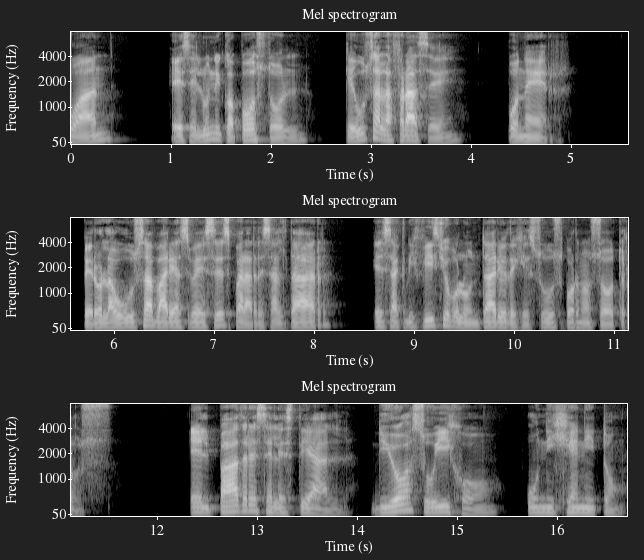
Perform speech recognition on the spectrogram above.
Juan es el único apóstol que usa la frase poner, pero la usa varias veces para resaltar el sacrificio voluntario de Jesús por nosotros. El Padre Celestial dio a su Hijo unigénito,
